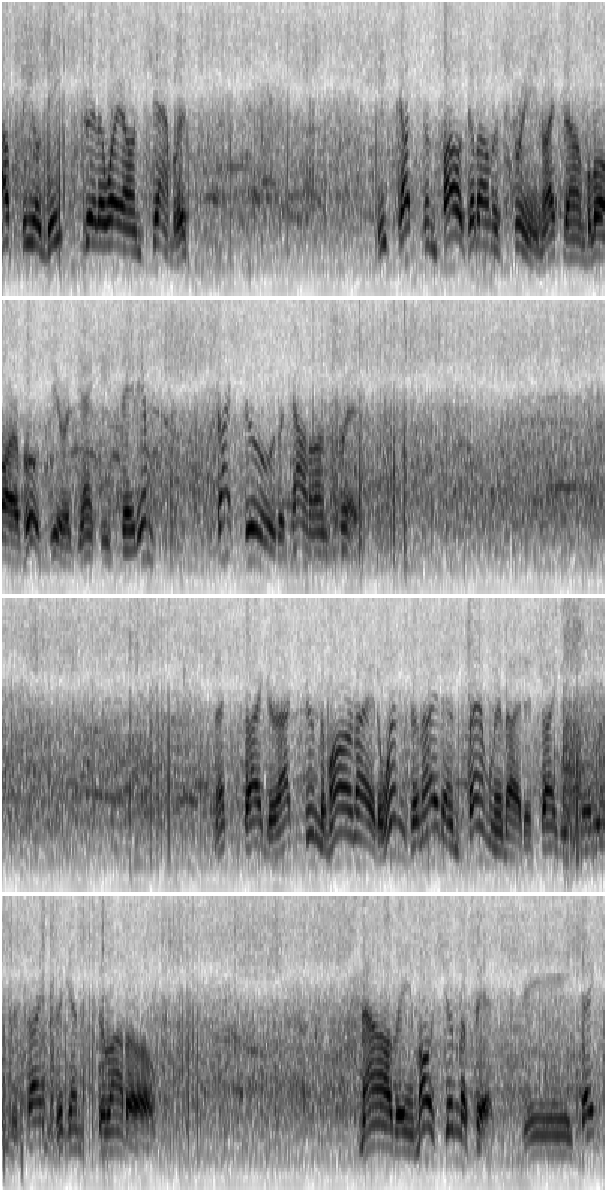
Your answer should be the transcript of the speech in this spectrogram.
Outfield deep straight away on Chambliss. He cuts and fouls it on the screen right down below our booth here at Yankee Stadium. Strike two, the count on Chris. Next Tiger action tomorrow night, Wednesday night, and family night at Tiger Stadium. The Tigers against Toronto. Now the motion, the pitch. He takes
